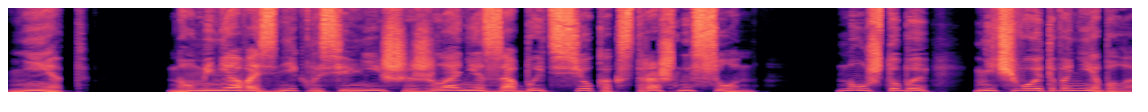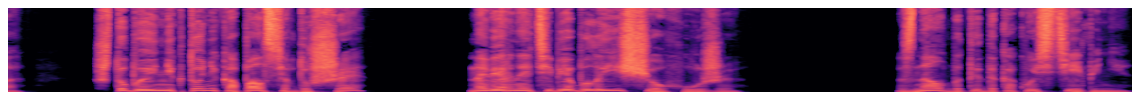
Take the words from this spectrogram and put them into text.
«Нет, но у меня возникло сильнейшее желание забыть все как страшный сон. Ну, чтобы ничего этого не было, чтобы никто не копался в душе. Наверное, тебе было еще хуже. Знал бы ты, до какой степени»,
